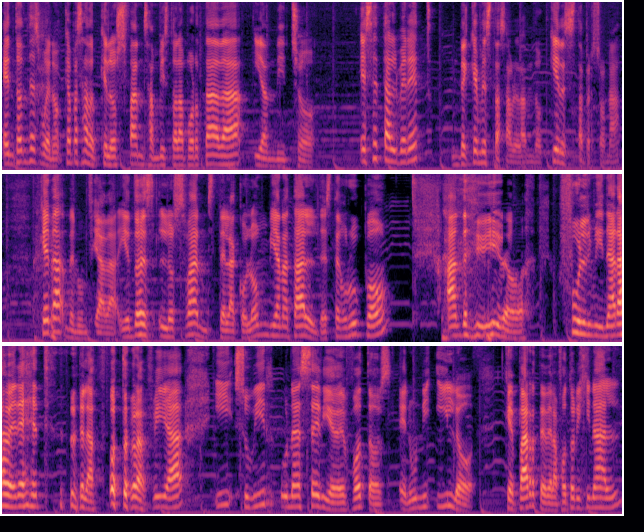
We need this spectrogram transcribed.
Entonces, bueno, ¿qué ha pasado? Que los fans han visto la portada y han dicho: ¿Ese tal Beret? ¿De qué me estás hablando? ¿Quién es esta persona? Queda denunciada. Y entonces los fans de la Colombia natal de este grupo han decidido fulminar a Beret de la fotografía y subir una serie de fotos en un hilo que parte de la foto original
